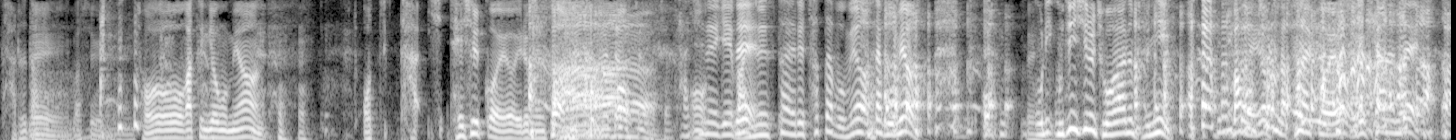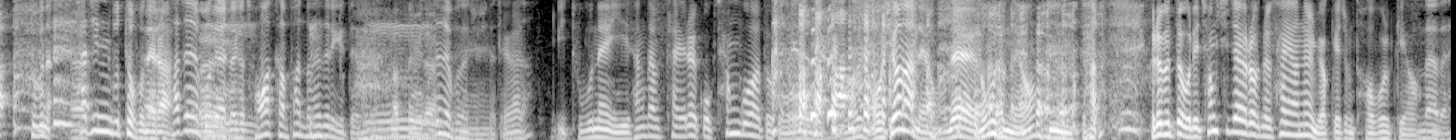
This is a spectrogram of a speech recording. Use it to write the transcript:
다르다. 네, 맞습니다. 저 같은 경우면 어떻게 다 시- 되실 거예요 이러면서 아, 자신에게 어, 네. 맞는 스타일을 찾다 보면 찾다 보면 어, 우리 우진 씨를 좋아하는 분이 마법처럼 나타날 거예요. 이렇게 하는데 두 분 사진부터 보내라. 네, 사진을 네. 보내야 저희가 정확한 판단 해드리기 때문에 음, 맞습니다. 사진을 보내주셔야 네, 제가 됩니다. 이 두 분의 이 상담 스타일을 꼭 참고하도록 어, 어, 시원하네요. 네, 너무 좋네요. 음. 자, 그러면 또 우리 청취자 여러분들 사연을 몇 개 좀 더 볼게요. 네네.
